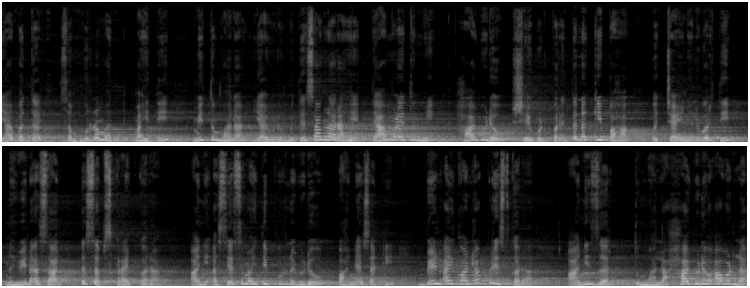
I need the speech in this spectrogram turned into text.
याबद्दल संपूर्ण माहिती मी तुम्हाला या व्हिडिओमध्ये सांगणार आहे. त्यामुळे तुम्ही हा व्हिडिओ शेवटपर्यंत नक्की पहा व चॅनलवरती नवीन असाल तर सबस्क्राईब करा. आणि असेच माहितीपूर्ण व्हिडिओ पाहण्यासाठी बेल आयकॉनला प्रेस करा. आणि जर तुम्हाला हा व्हिडिओ आवडला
